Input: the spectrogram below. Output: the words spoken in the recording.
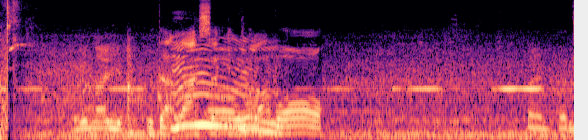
I wouldn't lie to you. with that last second drop. Ball. Fine, buddy.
